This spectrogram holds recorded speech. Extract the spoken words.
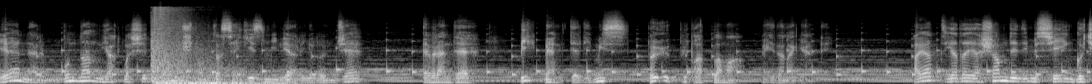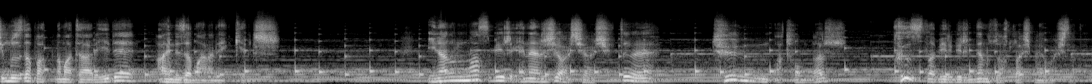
Yeğenlerim bundan yaklaşık 13.8 milyar yıl önce evrende Big Bang dediğimiz büyük bir patlama meydana geldi. Hayat ya da yaşam dediğimiz şeyin gıçımızda patlama tarihi de aynı zamana denk gelir. İnanılmaz bir enerji açığa çıktı ve tüm atomlar hızla birbirinden uzaklaşmaya başladı.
